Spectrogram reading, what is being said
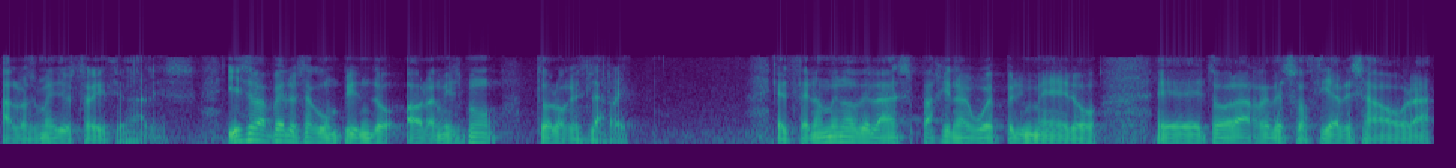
a los medios tradicionales. Y ese papel lo está cumpliendo ahora mismo todo lo que es la red. El fenómeno de las páginas web primero, eh, todas las redes sociales ahora,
